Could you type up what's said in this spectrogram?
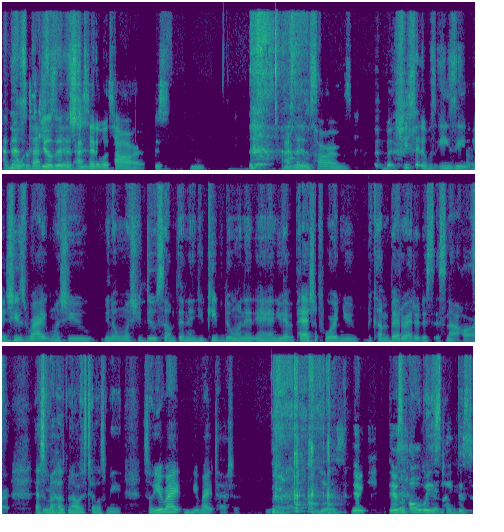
that's know what Tasha said. Just, I said it was hard. I said it was hard. But she said it was easy, and she's right. Once you, you know, once you do something and you keep doing mm-hmm. it, and you have a passion for it, and you become better at it, it's, it's not hard. That's yeah. what my husband always tells me. So you're right. You're right, Tasha. yes, there, there's always like this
